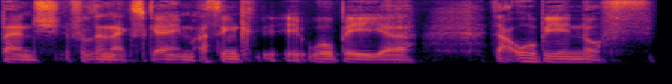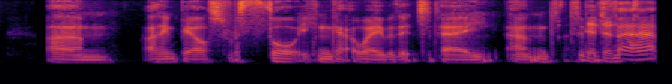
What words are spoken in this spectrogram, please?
bench for the next game. I think it will be, uh, that will be enough. Um, I think Bielsa thought he can get away with it today. And to Didn't. be fair,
